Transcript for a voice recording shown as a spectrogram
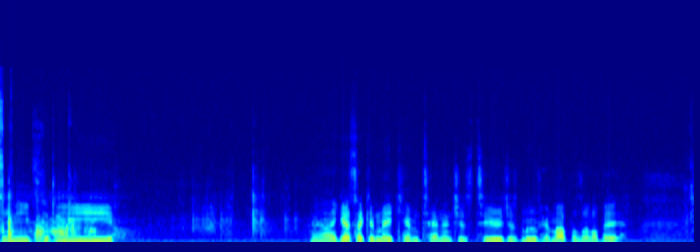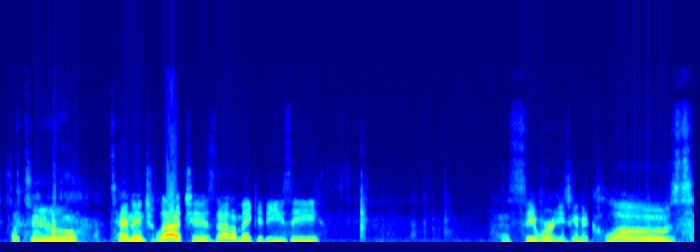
He needs to be, well, I guess I can make him 10 inches too, just move him up a little bit. So two 10 inch latches, that'll make it easy. Let's see where he's to close.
